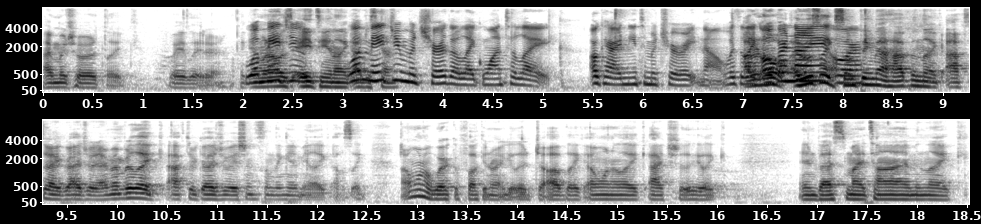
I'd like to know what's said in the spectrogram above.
I matured like way later. Like, What made was you- 18, like what made kinda- you mature though? Like want to like okay, I need to mature right now. Was it like overnight It was like or something that happened like after I graduated. I remember like after graduation, something hit me. Like I was like, I don't want to work a fucking regular job. Like I want to like actually like invest my time and like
